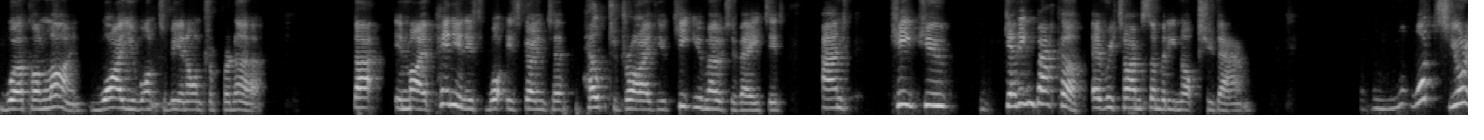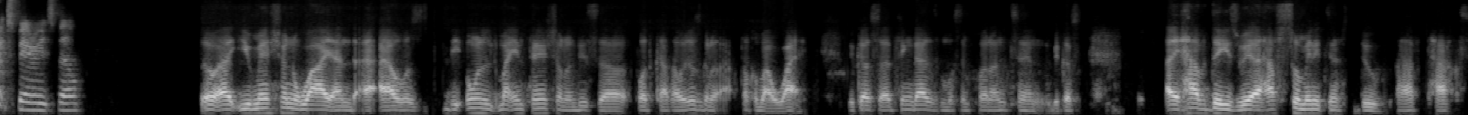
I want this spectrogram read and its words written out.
work online, why you want to be an entrepreneur. That, in my opinion, is what is going to help to drive you, keep you motivated, and keep you getting back up every time somebody knocks you down. What's your experience, Bill? So uh, you mentioned why, and I, I, was the only my intention on this uh, podcast. I was just gonna talk about why, because I think that's the most important thing. Because I have days where I have so many things to do. I have tasks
